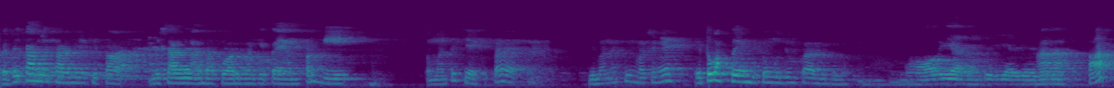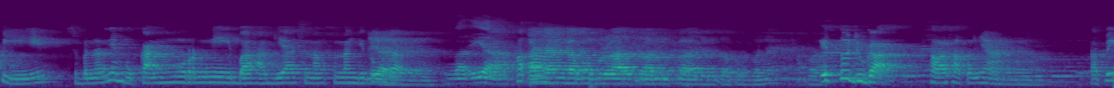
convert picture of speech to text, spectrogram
ketika misalnya kita, misalnya ada keluarga kita yang pergi, otomatis ya kita gimana sih maksudnya itu waktu yang ditunggu jumpa gitu loh Oh iya nanti iya iya. iya. nah tapi sebenarnya bukan murni bahagia senang-senang gitu Iya, enggak iya. Enggak iya. Hanya nggak mau berlarut dalam duka gitu apa itu juga salah satunya tapi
